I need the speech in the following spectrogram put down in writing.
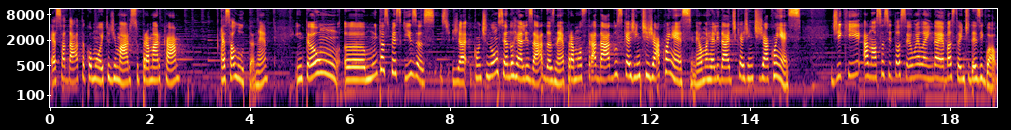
essa data como 8 de março para marcar essa luta, né? Então, uh, muitas pesquisas já continuam sendo realizadas, né, para mostrar dados que a gente já conhece, né, uma realidade que a gente já conhece, de que a nossa situação ela ainda é bastante desigual.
